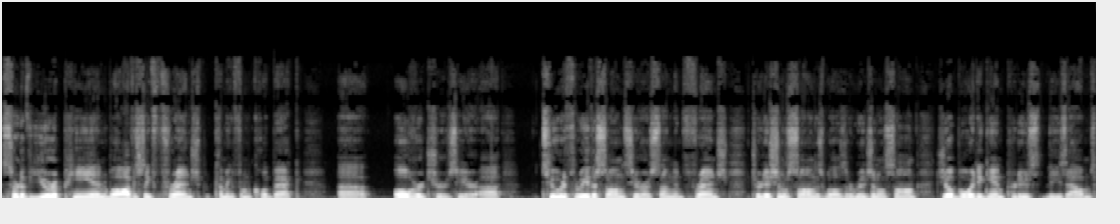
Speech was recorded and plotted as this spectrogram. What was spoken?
sort of European, well, obviously French, coming from Quebec, uh, overtures here. Uh, two or three of the songs here are sung in French, traditional song as well as original song. Joe Boyd again produced these albums.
